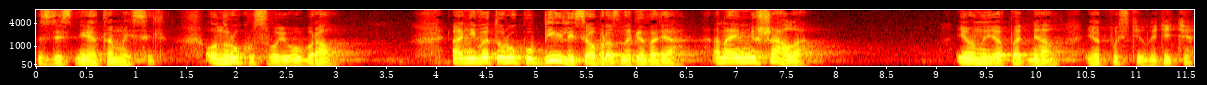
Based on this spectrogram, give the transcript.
здесь не эта мысль. Он руку свою убрал. Они в эту руку бились, образно говоря. Она им мешала. И он ее поднял и отпустил. Идите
